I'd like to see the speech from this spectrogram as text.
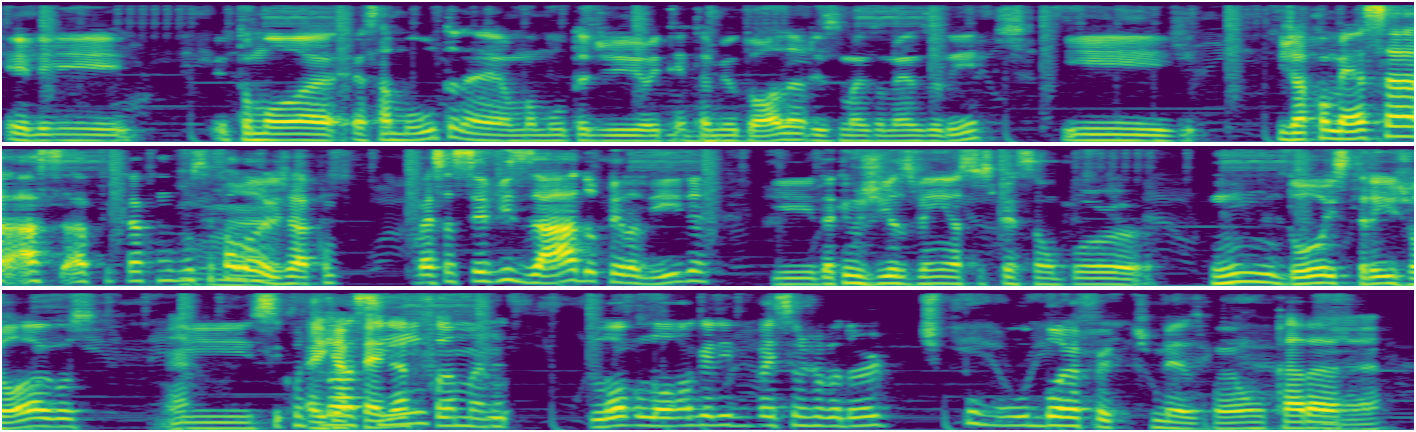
ele, tomou essa multa, né, uma multa de 80 mil dólares mais ou menos ali, e já começa a, a ficar como você uhum. falou, já começa a ser visado pela liga, e daqui uns dias vem a suspensão por um, dois, três jogos, é. e se continuar Aí já pega assim, a fama, né? logo logo ele vai ser um jogador tipo o Buffett mesmo, é um cara... É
